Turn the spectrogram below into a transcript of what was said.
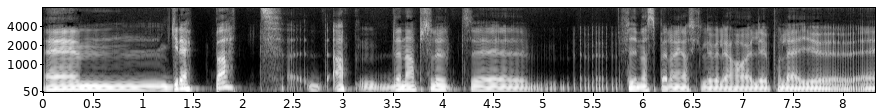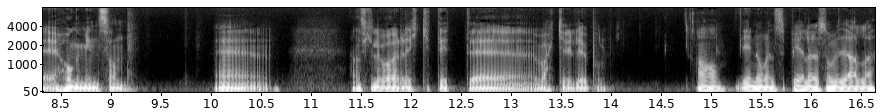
Ehm, eh, greppat, den absolut eh, fina spelaren jag skulle vilja ha i Liverpool är ju eh, Hong Min Son. Eh, han skulle vara riktigt eh, vacker i Liverpool. Ja, det är nog en spelare som vi alla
